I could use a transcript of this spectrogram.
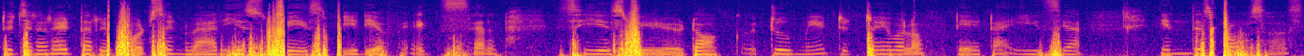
to generate the reports in various ways PDF, Excel, CSV doc to make retrieval of data easier. In this process,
